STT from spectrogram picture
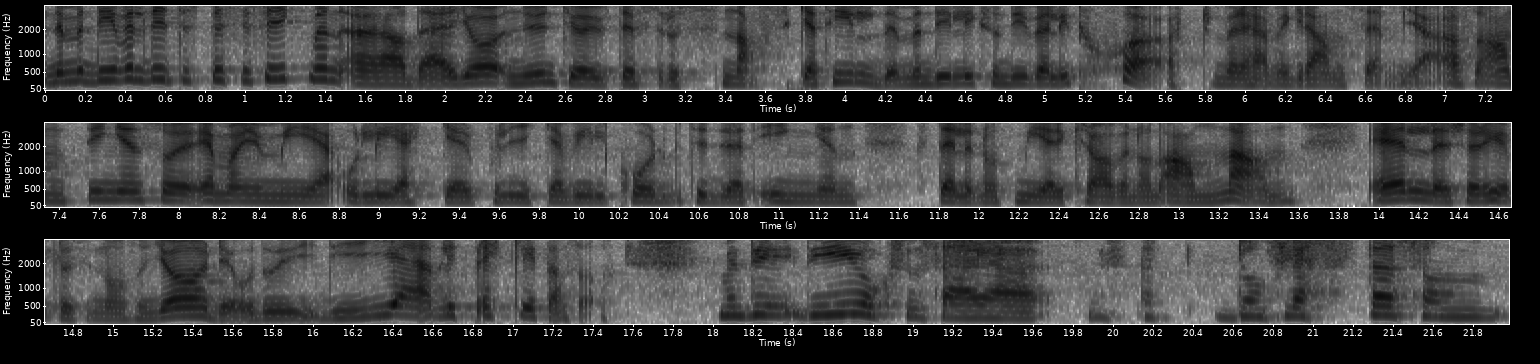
Nej men det är väl lite specifikt med en ö där. Jag, nu är inte jag ute efter att snaska till det, men det är liksom det är väldigt skört med det här med grannsämja. Alltså antingen så är man ju med och leker på lika villkor. Det betyder att ingen ställer något mer krav än någon annan. Eller så är det helt plötsligt någon som gör det och då är det är jävligt bräckligt alltså. Men det, det är ju också så här äh, att de flesta som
